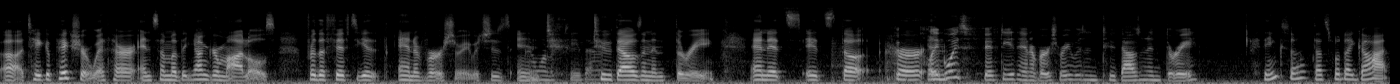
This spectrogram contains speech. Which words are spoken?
uh, take a picture with her and some of the younger models for the 50th anniversary, which is in t- 2003. And it's it's the her and- Playboy's 50th anniversary was in 2003. I think so. That's what I got.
